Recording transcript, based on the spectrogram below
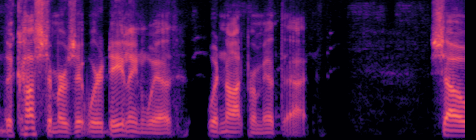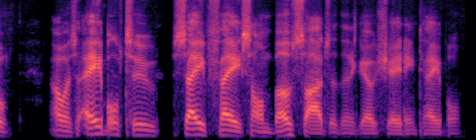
the customers that we're dealing with would not permit that. So I was able to save face on both sides of the negotiating table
